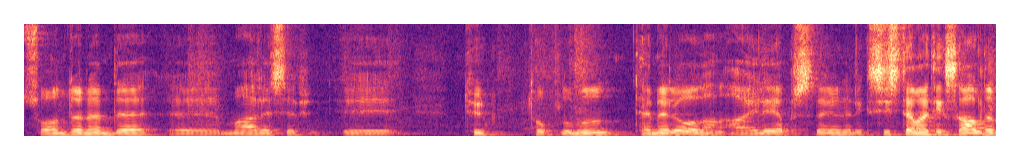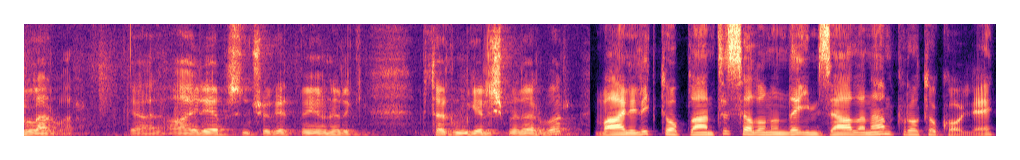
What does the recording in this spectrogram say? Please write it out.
Son dönemde e, maalesef e, Türk toplumunun temeli olan aile yapısına yönelik sistematik saldırılar var. Yani aile yapısını çökertmeye yönelik bir takım gelişmeler var. Valilik toplantı salonunda imzalanan protokolle,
